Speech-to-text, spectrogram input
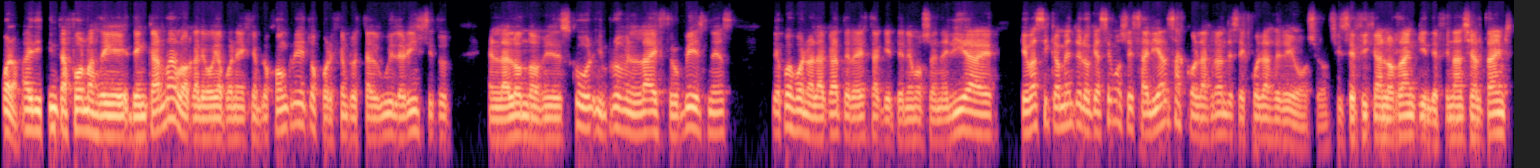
Bueno, hay distintas formas de, encarnarlo, acá le voy a poner ejemplos concretos, por ejemplo está el Wheeler Institute en la London Business School, Improving Life Through Business, después bueno, la cátedra esta que tenemos en el IAE, que básicamente lo que hacemos es alianzas con las grandes escuelas de negocio. Si se fijan los rankings de Financial Times,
